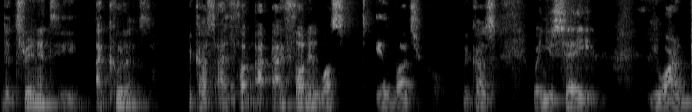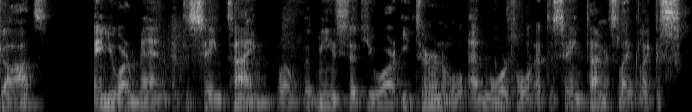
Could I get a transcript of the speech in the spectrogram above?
the Trinity, I couldn't because I thought I, I thought it was illogical. Because when you say you are God and you are man at the same time, well, that means that you are eternal and mortal at the same time. It's like like a s-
